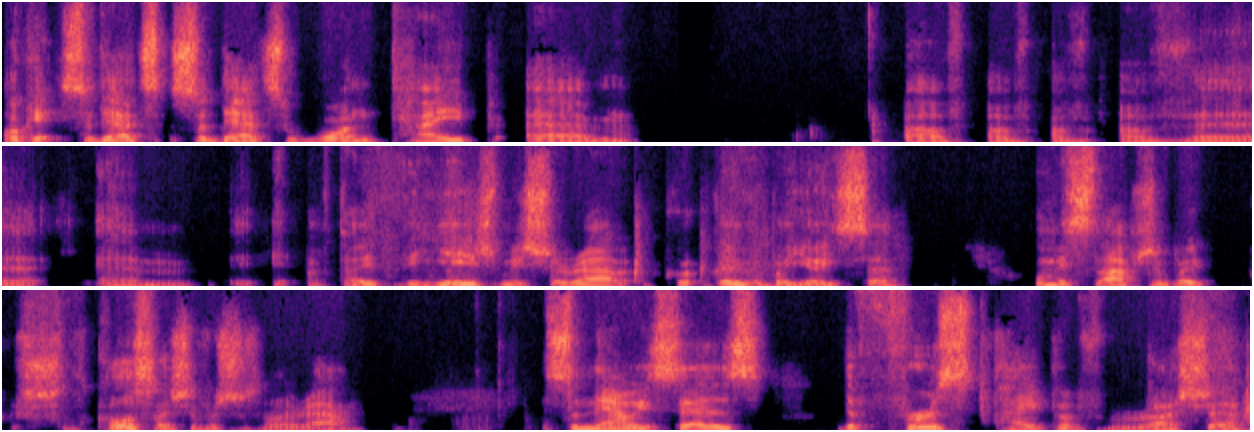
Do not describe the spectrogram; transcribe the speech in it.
Okay, so that's so that's one type um, of of of of uh, um, Tait, v'yesh mishara shleisha v'shal So now he says the first type of Rasha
